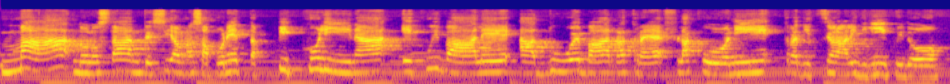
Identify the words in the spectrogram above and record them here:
ma nonostante sia una saponetta piccolina equivale a 2-3 flaconi tradizionali di liquido.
